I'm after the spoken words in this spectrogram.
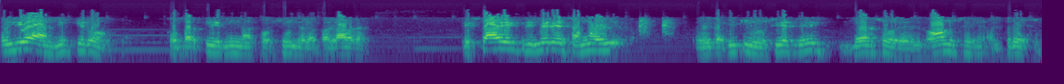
Hoy día yo quiero compartir una porción de la palabra está en 1 Samuel, en el capítulo 7, verso del 11 al 13.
